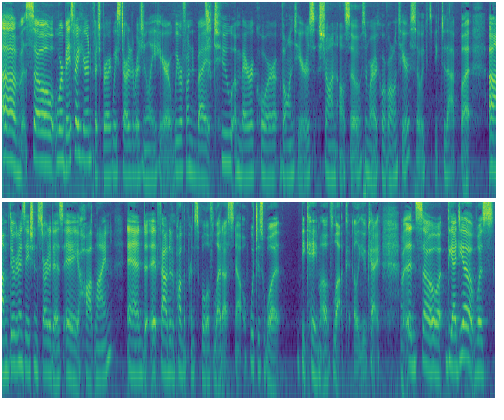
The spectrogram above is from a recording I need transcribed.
Um, so we're based right here in Fitchburg. We started originally here. We were funded by two AmeriCorps volunteers. Shawn also is an AmeriCorps volunteer, so we could speak to that. But um, the organization started as a hotline, and it founded upon the principle of "Let Us Know," which is what became of LUK L U K. And so the idea was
